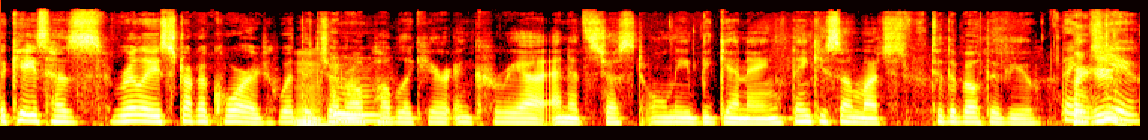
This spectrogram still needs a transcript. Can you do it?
the case has really struck a chord with the mm. general mm. public here in Korea, and it's just only beginning. Thank you so much to the both of you. Thank, Thank you. you.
